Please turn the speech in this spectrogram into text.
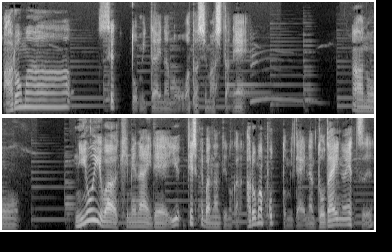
アロマセットみたいなのを渡しましたね。あの、匂いは決めないで、言ってしまえばなんていうのかな、アロマポットみたいな土台のやつ？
